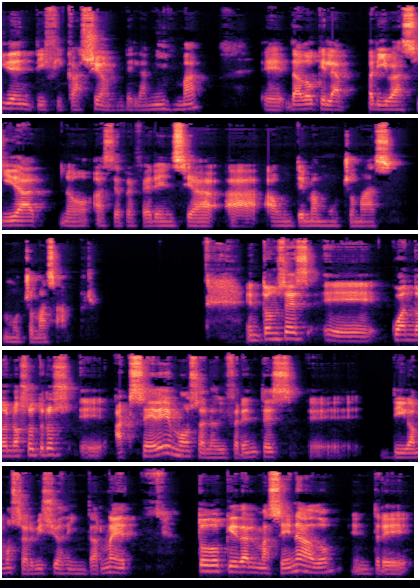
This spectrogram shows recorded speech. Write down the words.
identificación de la misma, eh, dado que la privacidad no hace referencia a, un tema mucho más, mucho más amplio. Entonces, eh, cuando nosotros eh, accedemos a los diferentes, digamos, servicios de Internet, todo queda almacenado entre,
